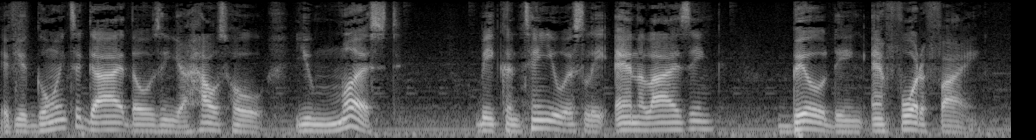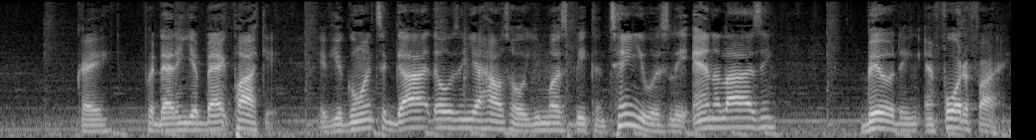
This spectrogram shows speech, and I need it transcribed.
If you're going to guide those in your household, you must be continuously analyzing, building, and fortifying. Okay? Put that in your back pocket. If you're going to guide those in your household, you must be continuously analyzing, building, and fortifying.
